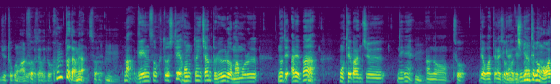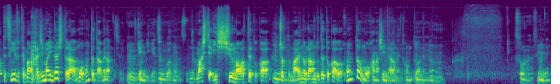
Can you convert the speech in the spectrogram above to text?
いるところがあるわけだけど本当はダメなんですよ、ね、まあ原則として本当にちゃんとルールを守るのであれば、もう手番中でね、あのそう。で終わってない時間自分の手番が終わって次の手番が始まりだしたらもう本当はダメなんですよ、原理原則は、ましてや一周回ってとか、ちょっと前のラウンドでとかは本当はもう話にならない、本当はね、そうなんですよね、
